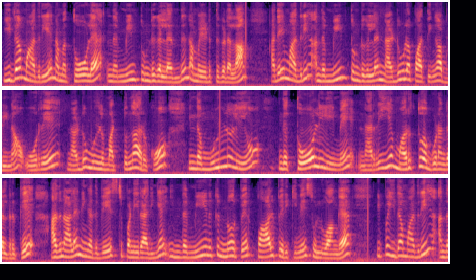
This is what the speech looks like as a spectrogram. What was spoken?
இதை மாதிரியே நம்ம தோலை இந்த மீன் துண்டுகள்லேருந்து நம்ம எடுத்துக்கிடலாம். அதே மாதிரி அந்த மீன் துண்டுகளில் நடுவில் பார்த்தீங்க அப்படின்னா ஒரே நடுமுள்ளு மட்டும்தான் இருக்கும். இந்த முள்ளுலேயும் இந்த தோலிலையுமே நிறைய மருத்துவ குணங்கள் இருக்கு. அதனால நீங்கள் அதை வேஸ்ட் பண்ணிடாதீங்க. இந்த மீனுக்கு இன்னொரு பேர் பால் பெருக்கினே சொல்லுவாங்க. இப்போ இதை மாதிரி அந்த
